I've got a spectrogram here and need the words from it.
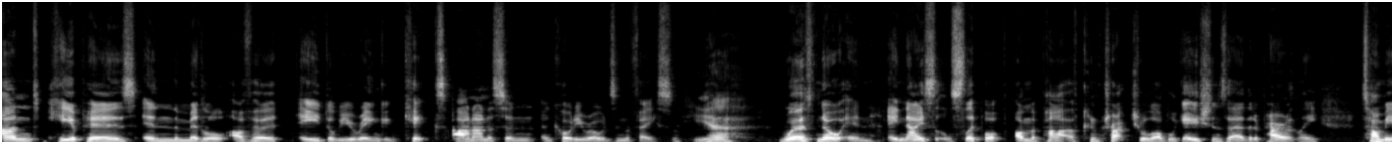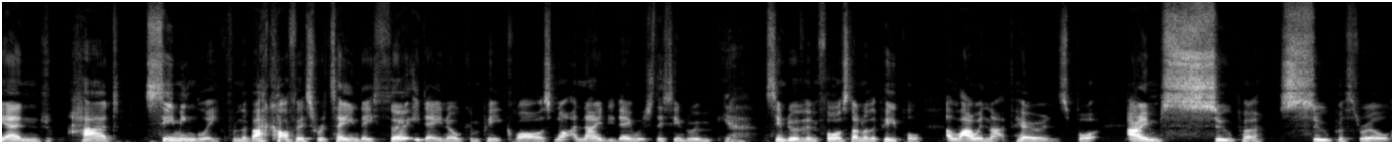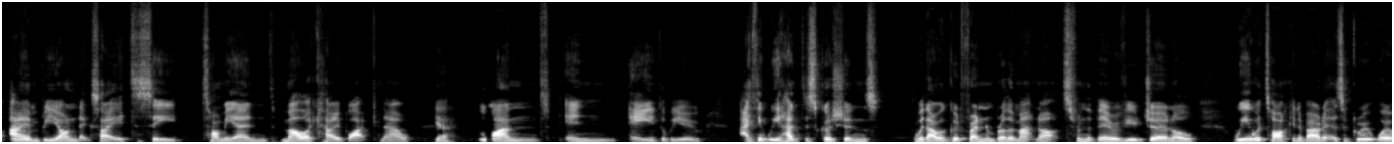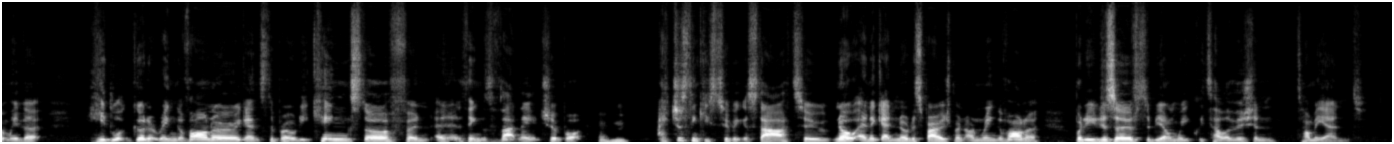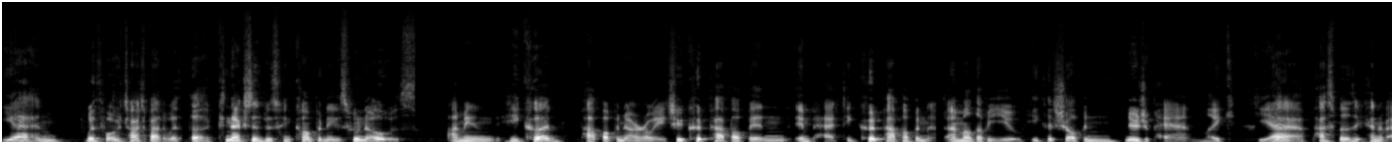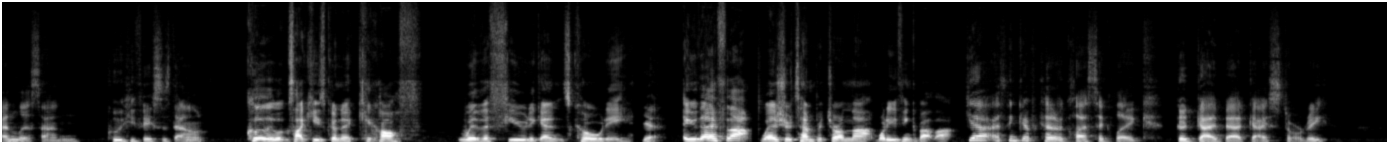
and he appears in the middle of a AEW ring and kicks Arn Anderson and Cody Rhodes in the face. yeah, Worth noting, a nice little slip up on the part of contractual obligations there that apparently Tommy hmm. End had seemingly from the back office retained a 30 day no compete clause, not a 90 day, which they seem to have yeah. seem to have enforced on other people, allowing that appearance. But I'm super, super thrilled. I am beyond excited to see Tommy End, Malachi Black now Yeah. land in AEW. I think we had discussions with our good friend and brother Matt Knotts from the Beer Review Journal. We were talking about it as a group, weren't we? That he'd look good at Ring of Honor against the Brody King stuff and, and, and things of that nature. But hmm I just think he's too big a star to no, and again, no disparagement on Ring of Honor, but he deserves to be on weekly television. Tommy End. Yeah, and with what we talked about, it with the connections between companies, who knows? I mean, he could pop up in ROH. He could pop up in Impact. He could pop up in MLW. He could show up in New Japan. Like, yeah, possibilities are kind of endless on who he faces down. Clearly, looks like he's going to kick off with a feud against Cody. Yeah. Are you there for that? Where's your temperature on that? What do you think about that? Yeah, I think of kind of a classic like good guy, bad guy story.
